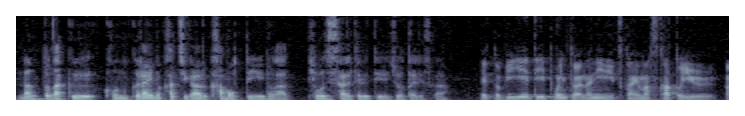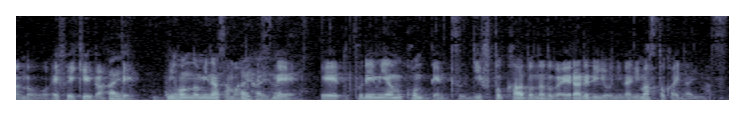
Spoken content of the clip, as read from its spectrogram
なんとなくこのくらいの価値があるかもっていうのが表示されてるっていう状態ですか？えっと、BAT ポイントは何に使えますかというあの FAQ があって、はい。日本の皆様はですね、はいはいはい。えっとプレミアムコンテンツギフトカードなどが得られるようになりますと書いてあります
